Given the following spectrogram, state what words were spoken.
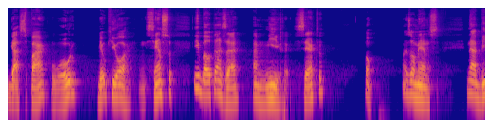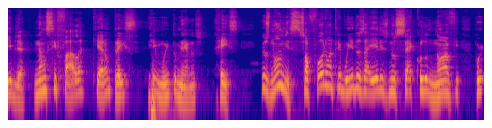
Gaspar, o ouro, Belchior, incenso e Baltazar, a mirra, certo? Bom, mais ou menos. Na Bíblia não se fala que eram três, e muito menos reis. E os nomes só foram atribuídos a eles no século IX por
